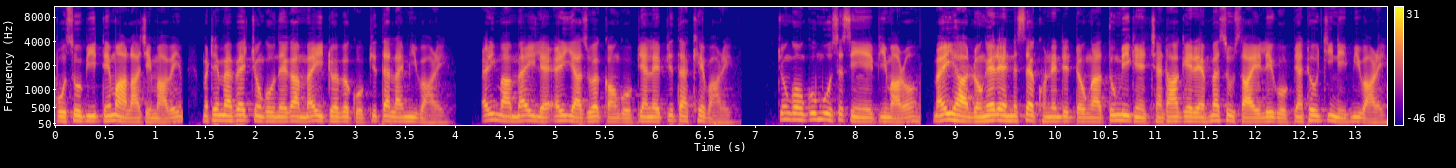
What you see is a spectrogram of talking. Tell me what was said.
ပိုဆိုးပြီးတင်းမာလာချိန်မှာပဲမထင်မှတ်ပဲကြုံကုန်တဲ့ကမက်အီတွဲဘက်ကိုပြစ်တက်လိုက်မိပါတယ်။အဲ့ဒီမှာမက်အီလည်းအဲ့ဒီရာဇဝတ်ကောင်ကိုပြန်လဲပြစ်တက်ခဲ့ပါတယ်။ကြုံကုန်ကူးမှုဆက်စင်ရေးပြီးမှာတော့မက်အီဟာလွန်ခဲ့တဲ့28နှစ်တုန်းကသူ့မိခင်ခြံထားခဲ့တဲ့မှတ်စုစာရေးလေးကိုပြန်ထုတ်ကြည့်နေမိပါတယ်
